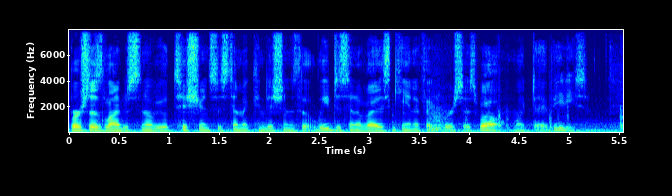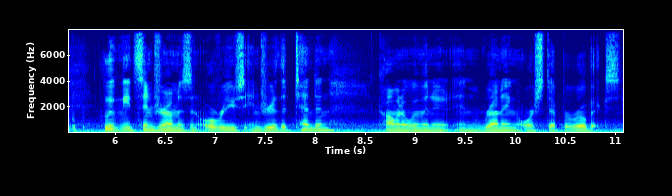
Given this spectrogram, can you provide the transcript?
Bursa is lined with synovial tissue and systemic conditions that lead to synovitis can affect bursa as well, like diabetes. Glute med syndrome is an overuse injury of the tendon, common in women in running or step aerobics.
